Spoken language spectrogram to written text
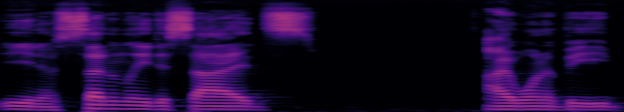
you know, suddenly decides, I want to be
